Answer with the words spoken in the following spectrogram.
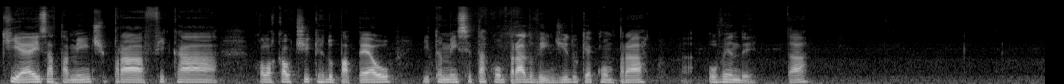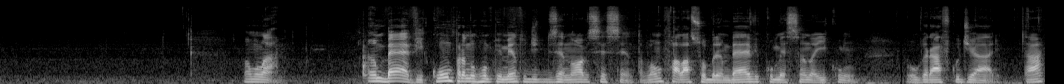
que é exatamente para ficar colocar o ticker do papel e também se está comprado, vendido, quer comprar ou vender, tá? Vamos lá. Ambev compra no rompimento de 19,60. Vamos falar sobre Ambev, começando aí com o gráfico diário, tá?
